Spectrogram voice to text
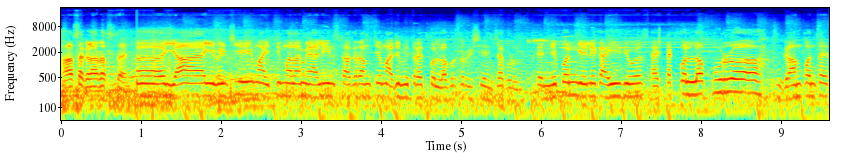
हा सगळा रस्ता आहे. या इव्हेंटची माहिती मला मिळाली इंस्टाग्रामचे माझे मित्र आहेत कोल्हापूरकर ऋषी यांच्याकडून. त्यांनी पण गेले काही दिवस. हॅशटॅग कोल्हापूर ग्रामपंचायत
